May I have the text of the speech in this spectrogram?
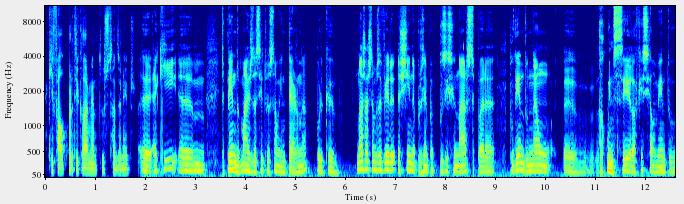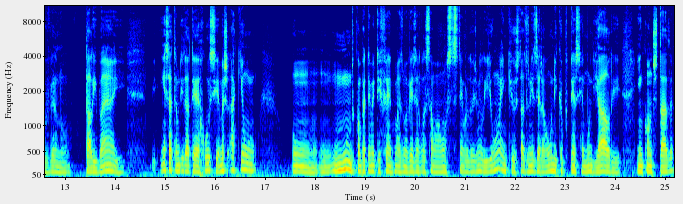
Aqui falo particularmente dos Estados Unidos. Uh, aqui um, depende mais da situação interna, porque nós já estamos a ver a China, por exemplo, a posicionar-se para, podendo não uh, reconhecer oficialmente o governo talibã e, em certa medida, até a Rússia, mas há aqui um um, um, mundo completamente diferente, mais uma vez, em relação a 11 de setembro de 2001, em que os Estados Unidos era a única potência mundial e incontestada.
